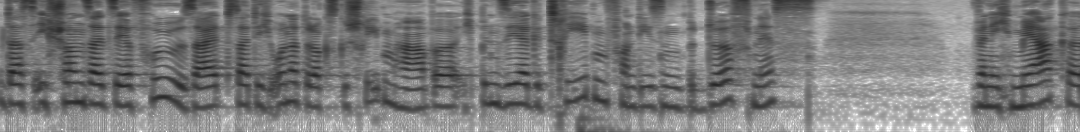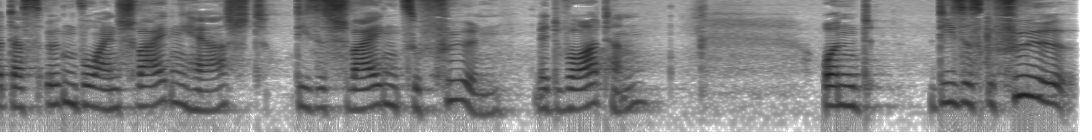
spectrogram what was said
dass ich schon seit sehr früh, seit, seit ich unorthodox geschrieben habe, ich bin sehr getrieben von diesem Bedürfnis, wenn ich merke, dass irgendwo ein Schweigen herrscht, dieses Schweigen zu fühlen mit Worten. Und dieses Gefühl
